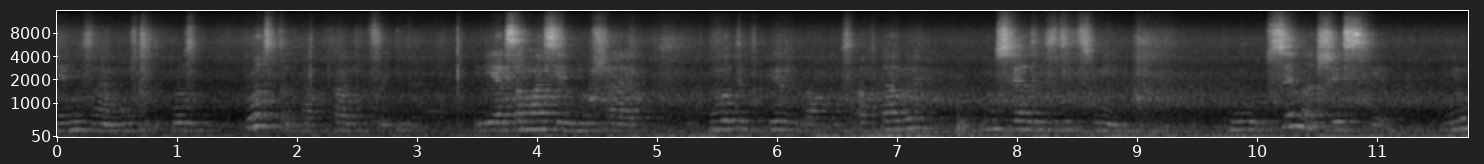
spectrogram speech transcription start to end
я не знаю, может, это просто, просто так кажется, или я сама себе внушаю. Ну, вот это первый вопрос. А второй, ну, связан с детьми. Ну, сына 6 лет, у него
